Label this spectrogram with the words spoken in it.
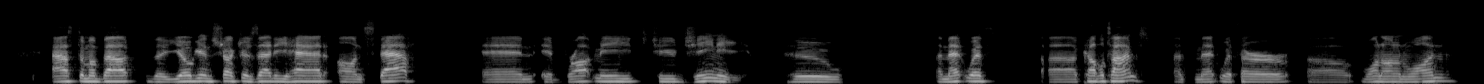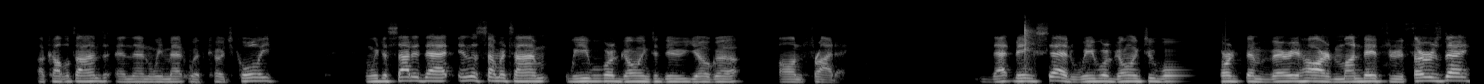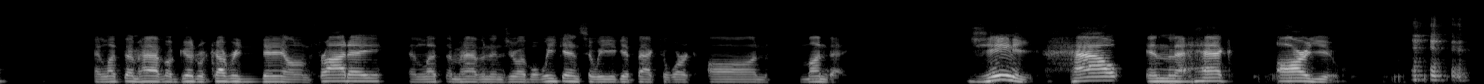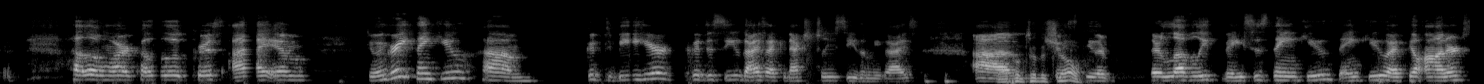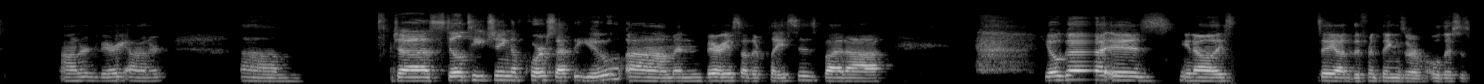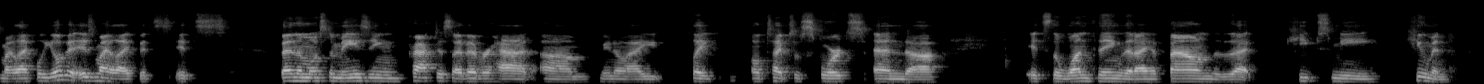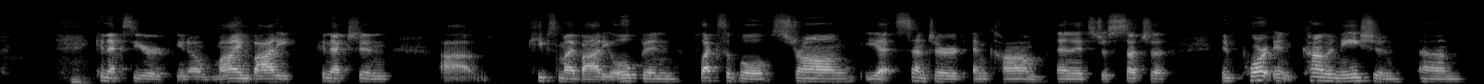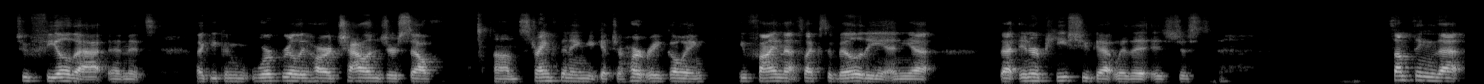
asked him about the yoga instructors that he had on staff, and it brought me to Jeannie, who I met with uh, a couple times. I met with her one on one a couple times, and then we met with Coach Cooley. And we decided that in the summertime, we were going to do yoga on Friday. That being said, we were going to work them very hard Monday through Thursday and let them have a good recovery day on Friday and let them have an enjoyable weekend so we could get back to work on Monday. Jeannie, how in the heck are you? Hello, Mark. Hello, Chris. I am doing great. Thank you. Um, good to be here. Good to see you guys. I can actually see them, you guys. Um, Welcome to the good show. see their, their lovely faces. Thank you. Thank you. I feel honored. Honored. Very honored. Um, just still teaching, of course, at the U um, and various other places, but uh, yoga is, you know, they say uh, different things are oh this is my life. Well yoga is my life. It's it's been the most amazing practice i've ever had. Um, you know i play all types of sports and uh, it's the one thing that i have found that keeps me human Hmm. connects to your you know mind body connection um, keeps my body open flexible strong yet centered and calm. And it's just such a important combination um, to feel that. And it's like you can work really hard challenge yourself um, strengthening you get your heart rate going you find that flexibility and yet that inner peace you get with it is just something that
